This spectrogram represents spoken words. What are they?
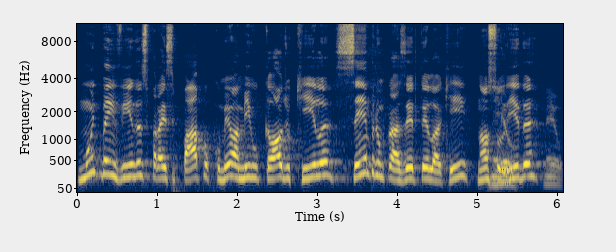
muito bem-vindas para esse papo com meu amigo Cláudio Quila. Sempre um prazer tê-lo aqui, nosso Meu, líder. Meu.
